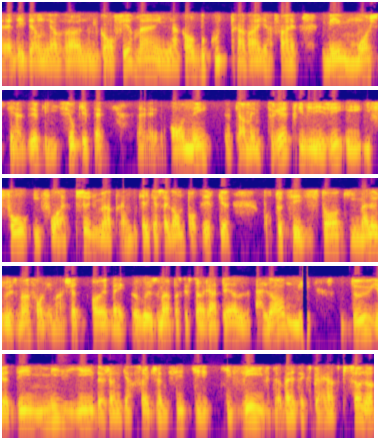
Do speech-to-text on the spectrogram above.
euh, des dernières heures nous le confirme. Hein, il y a encore beaucoup de travail à faire. Mais moi, je tiens à dire qu'ici au Québec, euh, on est quand même très privilégié et il faut, il faut absolument prendre quelques secondes pour dire que pour toutes ces histoires qui malheureusement font les manchettes, un, ben, heureusement parce que c'est un rappel à l'ordre, mais deux, il y a des milliers de jeunes garçons et de jeunes filles qui, qui vivent de belles expériences. Puis ça, là,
